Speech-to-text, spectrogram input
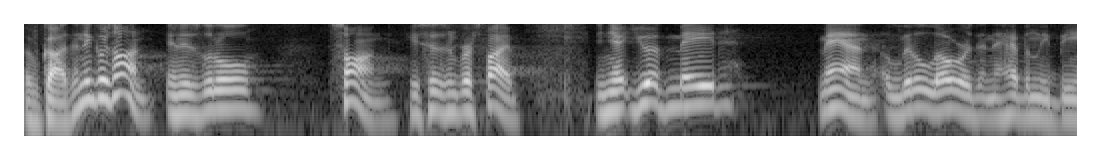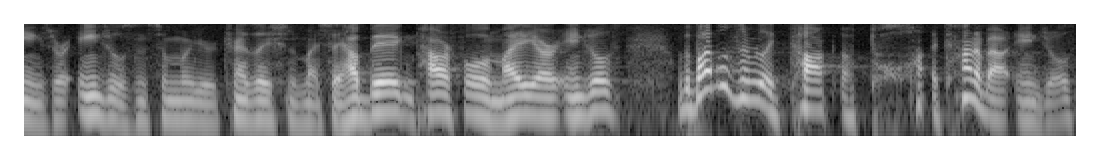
of God. Then he goes on in his little song. He says in verse 5, And yet you have made man a little lower than the heavenly beings, or angels in some of your translations might say. How big and powerful and mighty are angels? Well, the Bible doesn't really talk a ton about angels,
